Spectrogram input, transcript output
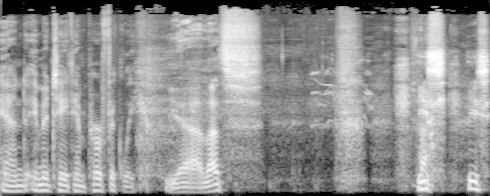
and imitate him perfectly. yeah, that's he's he's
